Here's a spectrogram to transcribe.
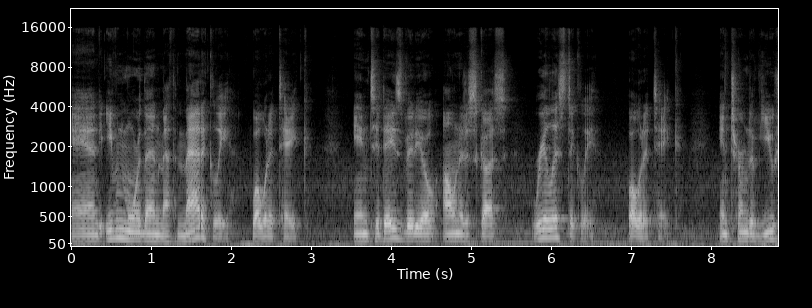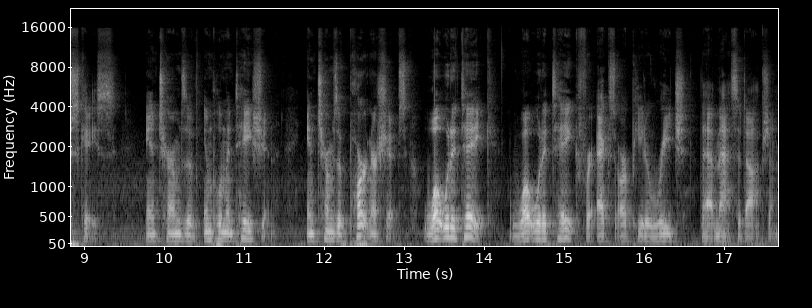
And even more than mathematically, what would it take? In today's video, I want to discuss realistically what would it take in terms of use case, in terms of implementation, in terms of partnerships. What would it take? What would it take for XRP to reach that mass adoption?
